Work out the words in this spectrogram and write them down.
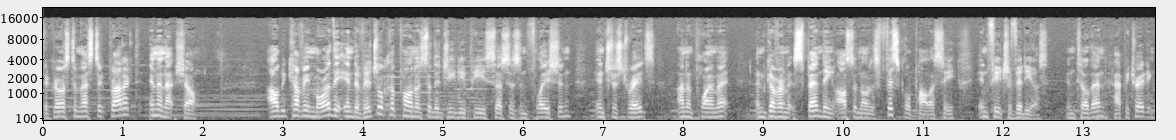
the gross domestic product in a nutshell. I'll be covering more of the individual components of the GDP such as inflation, interest rates, unemployment, and government spending also known as fiscal policy in future videos. Until then, happy trading.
